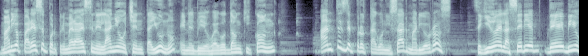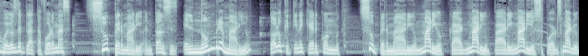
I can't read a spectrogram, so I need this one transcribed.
Mario aparece por primera vez en el año 81 en el videojuego Donkey Kong, antes de protagonizar Mario Bros., seguido de la serie de videojuegos de plataformas Super Mario. Entonces, el nombre Mario, todo lo que tiene que ver con Super Mario, Mario Kart, Mario Party, Mario Sports, Mario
